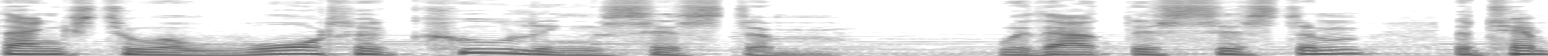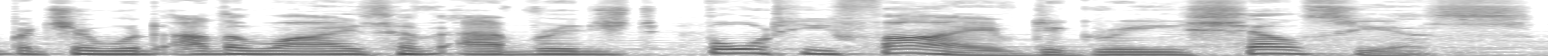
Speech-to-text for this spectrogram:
thanks to a water cooling system. Without this system, the temperature would otherwise have averaged 45 degrees Celsius.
